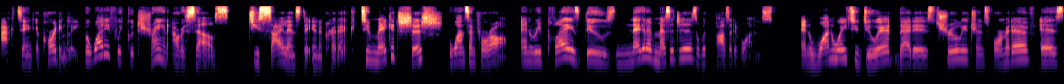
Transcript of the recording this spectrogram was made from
acting accordingly. But what if we could train ourselves to silence the inner critic, to make it shush once and for all, and replace those negative messages with positive ones. And one way to do it that is truly transformative is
